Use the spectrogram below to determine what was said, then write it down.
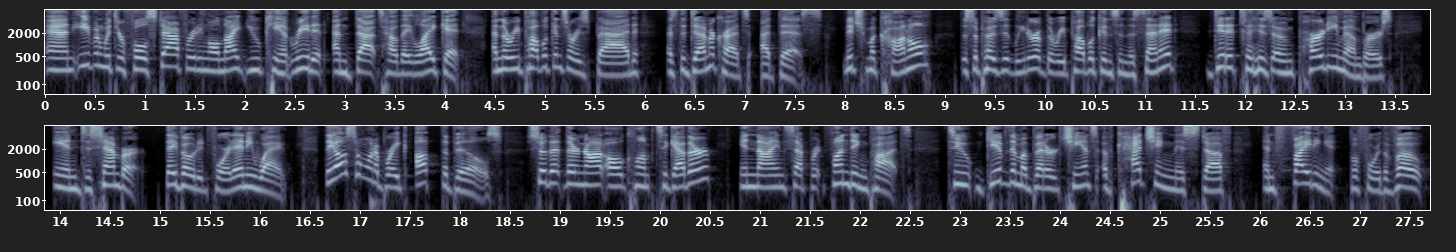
And even with your full staff reading all night, you can't read it. And that's how they like it. And the Republicans are as bad as the Democrats at this. Mitch McConnell, the supposed leader of the Republicans in the Senate, did it to his own party members in December. They voted for it anyway. They also want to break up the bills so that they're not all clumped together in nine separate funding pots to give them a better chance of catching this stuff and fighting it before the vote.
